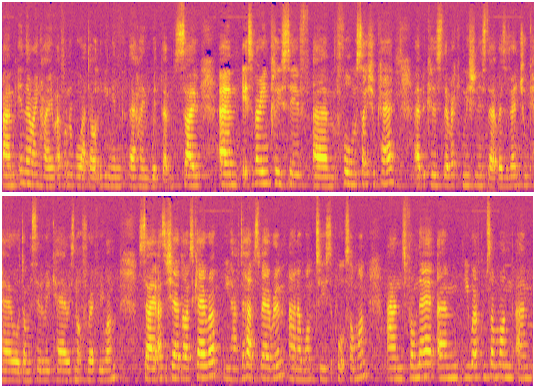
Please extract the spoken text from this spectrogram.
um, in their own home, a vulnerable adult living in their home with them. So um, it's a very inclusive um, form of social care uh, because the recognition is that residential care or domiciliary care is not for everyone. So as a shared lives carer, you have to have a spare room and I want to support someone and from there um, you welcome someone um,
